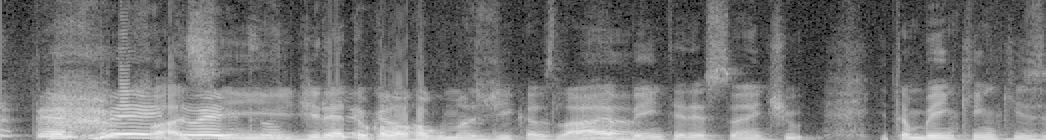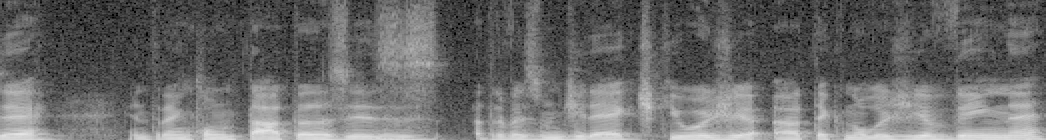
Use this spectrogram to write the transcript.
Perfeito, assim, Direto eu coloco algumas dicas lá, uhum. é bem interessante. E também quem quiser entrar em contato, às vezes, através de um direct, que hoje a tecnologia vem, né?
